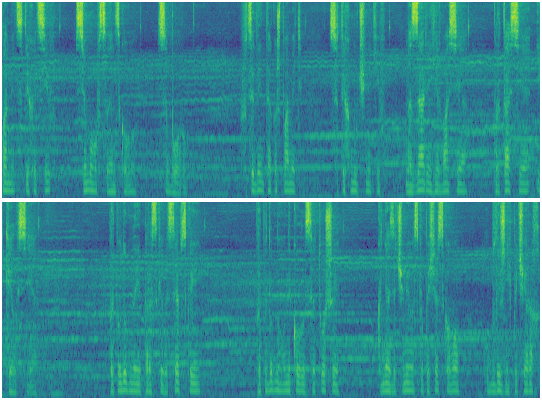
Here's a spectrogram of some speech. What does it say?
пам'ять святих отців Сьомого Вселенського собору. В цей день також пам'ять святих мучеників Назарія, Гервасія, Протасія і Келсія, преподобної Параскеви Сербської, преподобного Николи Святоши, князя Чернігівсько-Печерського у ближніх печерах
